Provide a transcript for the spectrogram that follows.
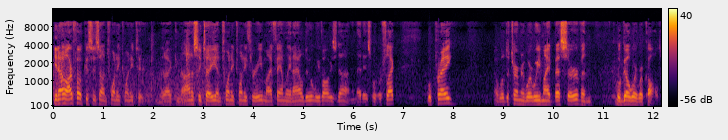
You know, our focus is on 2022. But I can honestly tell you in 2023, my family and I will do what we've always done, and that is we'll reflect, we'll pray, and we'll determine where we might best serve, and we'll go where we're called.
